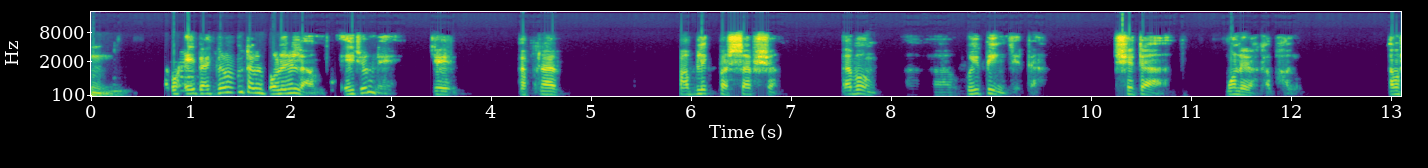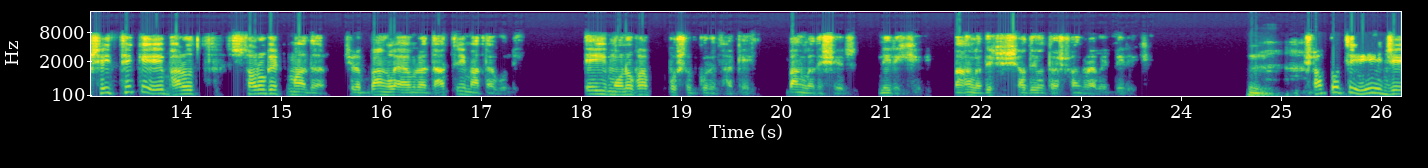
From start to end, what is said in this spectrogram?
হুম, এবং এই ব্যাকগ্রাউন্ডটা আমি বলে নিলাম এই জন্যে যে আপনার পাবলিক পারসেপশন এবং হুইপিং যেটা সেটা মনে রাখা ভালো। এবং সেই থেকে ভারত সরোগেট মাদার যেটা বাংলায় আমরা দাত্রী মাতা বলি এই মনোভাব পোষণ করে থাকে বাংলাদেশের নিরিখে বাংলাদেশের স্বাধীনতা সংগ্রামের নিরিখে। সম্প্রতি যে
